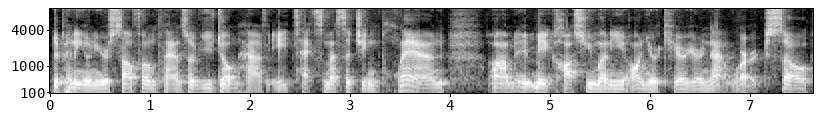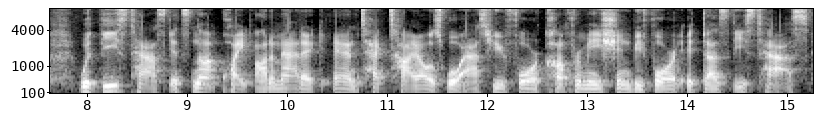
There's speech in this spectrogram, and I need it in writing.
depending on your cell phone plan. So if you don't have a text messaging plan, um, it may cost you money on your carrier network. So with these tasks, it's not quite automatic and Tectiles will ask you for confirmation before it does these tasks.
